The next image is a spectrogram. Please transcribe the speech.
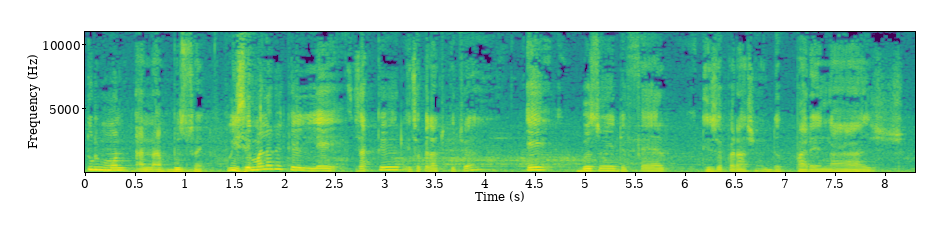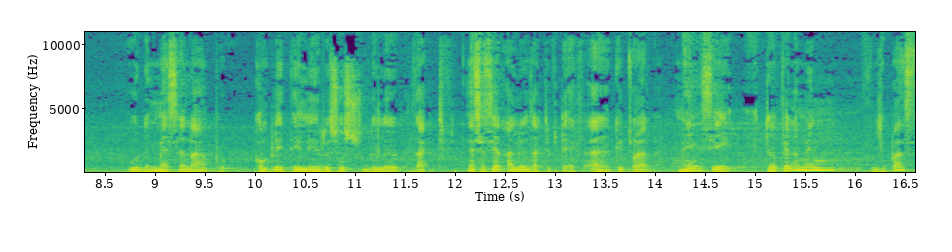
tout le monde en a besoin. Oui, c'est malheureux que les acteurs, les opérateurs culturels aient besoin de faire des opérations de parrainage ou de mécénat pour compléter les ressources de leurs activités, nécessaires à leurs activités euh, culturelles. Mais c'est un phénomène, je pense,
